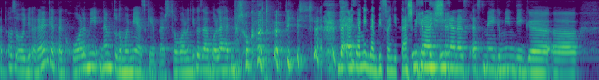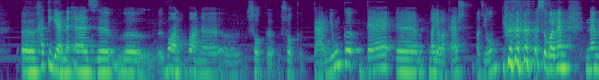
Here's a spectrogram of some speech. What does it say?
Hát az, hogy rengeteg holmi, nem tudom, hogy mihez képes, szóval, hogy igazából lehetne sokkal több is. De ez, igen, minden viszonyítás igen, kérdése. Igen, ezt, ezt még mindig uh, uh, Hát igen, ez van, van sok, sok tárgyunk, de nagy a lakás, az jó. szóval nem, nem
